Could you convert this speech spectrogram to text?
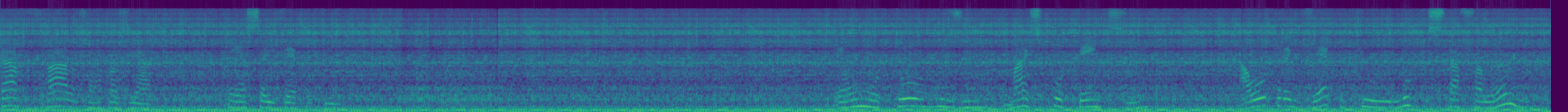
cavalos, rapaziada. Tem essa Iveco aqui. É um motor mais potentes, né? A outra Iveco que o Luke está falando,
